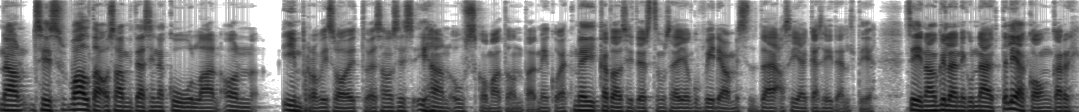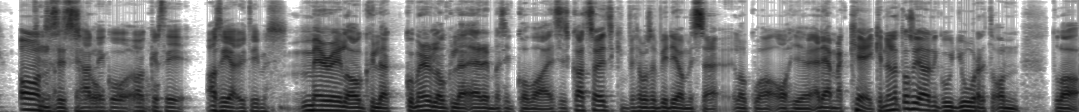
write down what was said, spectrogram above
nämä on, siis valtaosa, mitä siinä kuullaan, on improvisoitu, ja se on siis ihan uskomatonta. Niin kuin, että me katsoin siitä semmoisen jonkun video, missä tätä asiaa käsiteltiin. Ja siinä on kyllä niin kuin näyttelijä konkari. On siis. siis ihan on, niin kuin oikeasti asia ytimessä. Meryl on kyllä, Meryl on kyllä äärimmäisen kova. Ja siis katsoin itsekin semmoisen video, missä elokuva ohjaaja Adam McKay, kenellä tosiaan niin kuin juuret on tulla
